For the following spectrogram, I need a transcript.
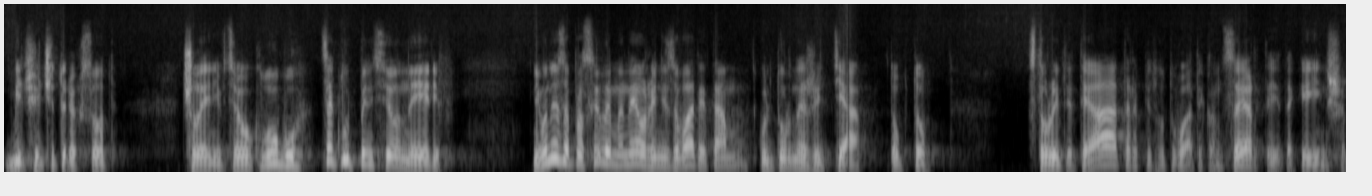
більше 400 членів цього клубу. Це клуб пенсіонерів. І вони запросили мене організувати там культурне життя, тобто створити театр, підготувати концерти і таке інше.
